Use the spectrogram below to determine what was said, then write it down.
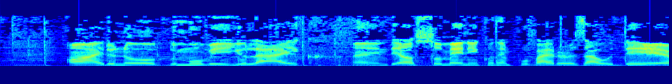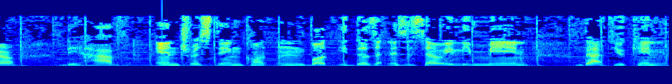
uh, I don't know, the movie you like. And there are so many content providers out there. They have interesting content, but it doesn't necessarily mean that you can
